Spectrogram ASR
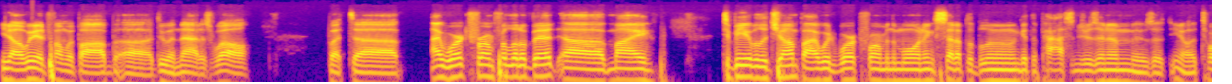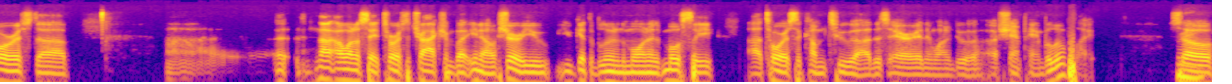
you know we had fun with bob uh, doing that as well. But uh, i worked for him for a little bit. Uh, my to be able to jump i would work for him in the morning set up the balloon get the passengers in him. It was a you know a tourist uh, uh, not I want to say tourist attraction, but you know, sure, you you get the balloon in the morning. Mostly uh, tourists that come to uh, this area and they want to do a, a champagne balloon flight. So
